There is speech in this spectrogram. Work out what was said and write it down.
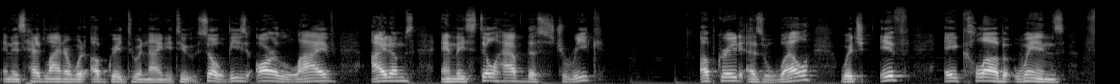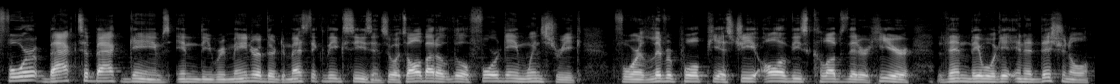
and his headliner would upgrade to a 92. So these are live items, and they still have the streak upgrade as well, which if a club wins four back-to-back games in the remainder of their domestic league season. So it's all about a little four-game win streak for Liverpool, PSG, all of these clubs that are here. Then they will get an additional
